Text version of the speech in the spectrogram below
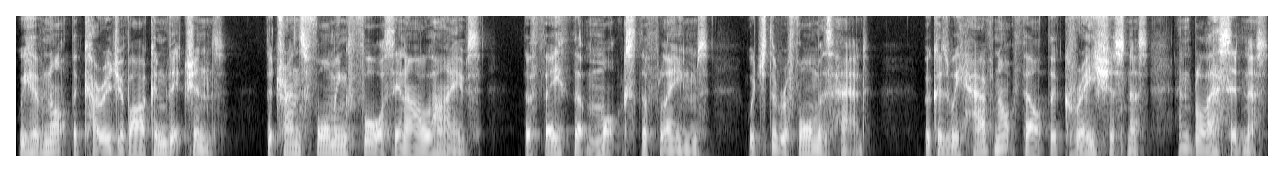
We have not the courage of our convictions, the transforming force in our lives, the faith that mocks the flames, which the Reformers had, because we have not felt the graciousness and blessedness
